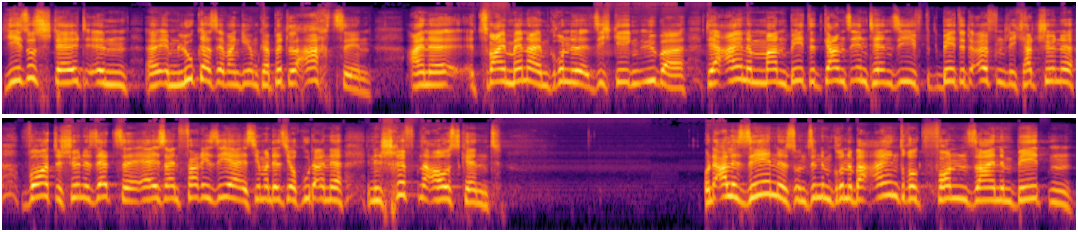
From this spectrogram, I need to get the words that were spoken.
Jesus stellt in, äh, im Lukas-Evangelium Kapitel 18 eine, zwei Männer im Grunde sich gegenüber. Der eine Mann betet ganz intensiv, betet öffentlich, hat schöne Worte, schöne Sätze. Er ist ein Pharisäer, ist jemand, der sich auch gut in den Schriften auskennt. Und alle sehen es und sind im Grunde beeindruckt von seinem Beten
